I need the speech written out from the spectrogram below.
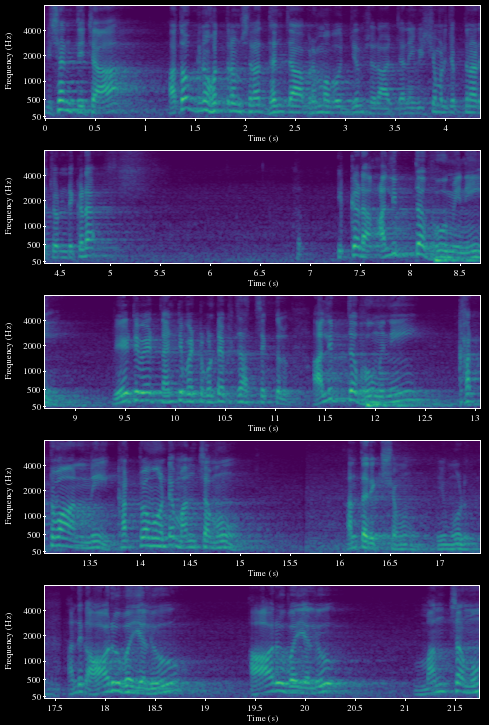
విశంతిచ చ అతోగ్నిహోత్రం శ్రద్ధంచ బ్రహ్మభోజ్యం శురాచ అనే విషయంలో చెప్తున్నాడు చూడండి ఇక్కడ. ఇక్కడ అలిప్త భూమిని వేటి వేటిని అంటి పెట్టుకుంటే పితాశక్తులు. అలిప్త భూమిని ఖట్వాన్ని ఖట్వము అంటే మంచము అంతరిక్షము ఈ మూడు. అందుకే ఆరు బయలు ఆరు బయలు మంచము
